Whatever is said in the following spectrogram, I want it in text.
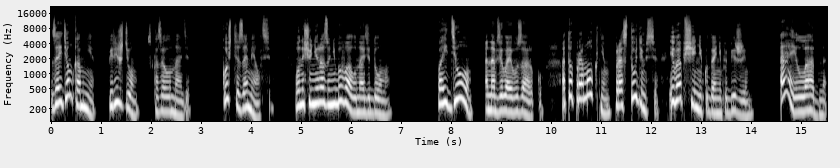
«Зайдем ко мне, переждем», — сказала Надя. Костя замялся. Он еще ни разу не бывал у Нади дома. «Пойдем», — она взяла его за руку, «а то промокнем, простудимся и вообще никуда не побежим». «Ай, ладно»,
